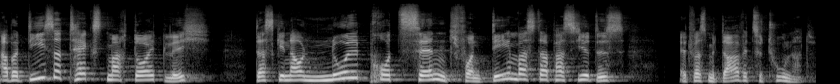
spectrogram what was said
Aber dieser Text macht deutlich, dass genau 0% von dem, was da passiert ist, etwas mit David zu tun hat.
